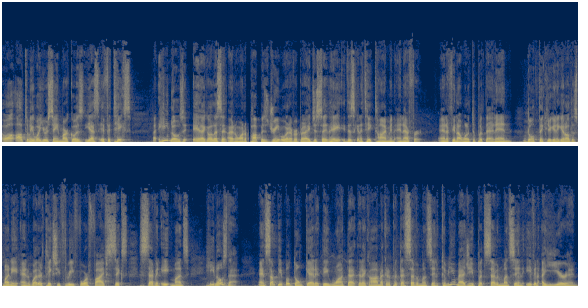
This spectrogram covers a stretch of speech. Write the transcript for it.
Well, ultimately, what you were saying, Marco, is yes. If it takes, he knows it. I go, listen, I don't want to pop his dream or whatever, but I just said, hey, this is going to take time and, and effort. And if you're not willing to put that in, don't think you're going to get all this money. And whether it takes you three, four, five, six, seven, eight months, he knows that. And some people don't get it. They want that. They're like, oh, I'm not going to put that seven months in. Can you imagine you put seven months in, even a year in,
